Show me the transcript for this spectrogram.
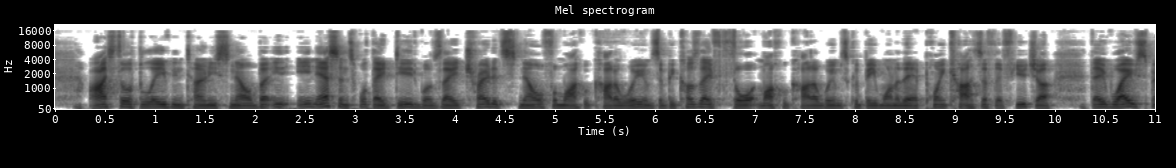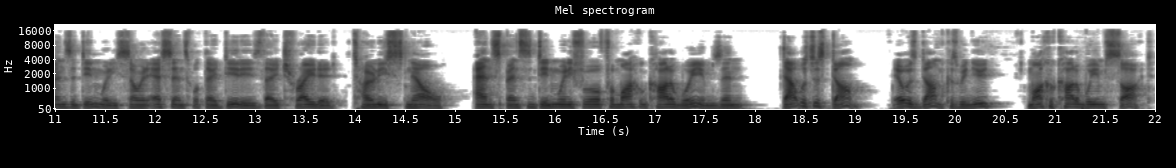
I still believed in Tony Snell. But in, in essence, what they did was they traded Snell for Michael Carter Williams, and because they thought Michael Carter Williams could be one of their point guards of the future, they waived Spencer Dinwiddie. So in essence, what they did is they traded Tony Snell and Spencer Dinwiddie for for Michael Carter Williams, and that was just dumb. It was dumb because we knew Michael Carter Williams sucked.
